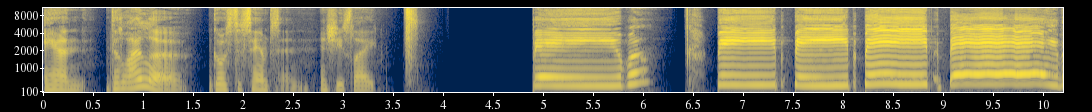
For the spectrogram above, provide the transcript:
And Delilah goes to Samson and she's like, babe, babe, babe, babe, babe.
